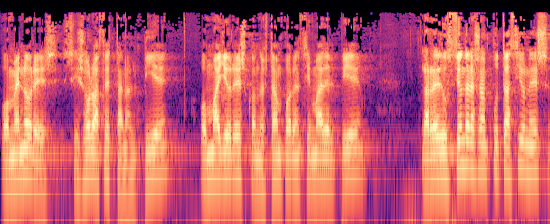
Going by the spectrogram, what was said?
o menores si solo afectan al pie o mayores cuando están por encima del pie la reducción de las amputaciones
